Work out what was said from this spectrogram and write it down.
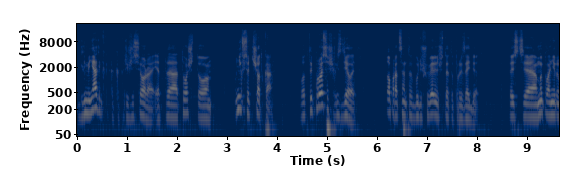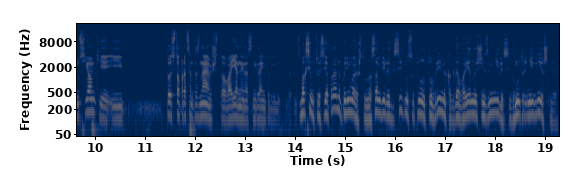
для меня, как, режиссера, это то, что у них все четко. Вот ты просишь их сделать, сто процентов будешь уверен, что это произойдет. То есть мы планируем съемки и сто процентов знаем, что военные нас никогда не подведут в этом смысле. Максим, то есть я правильно понимаю, что на самом деле действительно наступило то время, когда военные очень изменились, и внутренние, и внешние.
